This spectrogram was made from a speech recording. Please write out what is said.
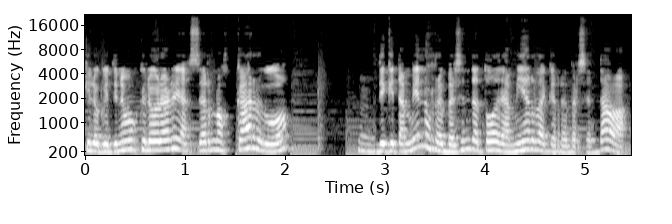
que lo que tenemos que lograr es hacernos cargo Mm. de que también nos representa toda la mierda que representaba,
